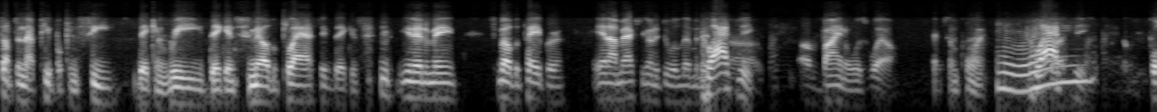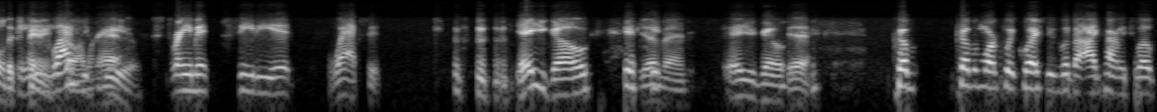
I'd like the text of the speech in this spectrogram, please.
something that people can see, they can read, they can smell the plastic, they can, you know what I mean? Smell the paper. And I'm actually going to do a limited classic uh, of vinyl as well at some point. Right. Classic. Full experience. Classic so I have stream it, CD it, wax it. there you go. yeah, man. There you go. Yeah. Couple, couple more quick questions with the iconic Slope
